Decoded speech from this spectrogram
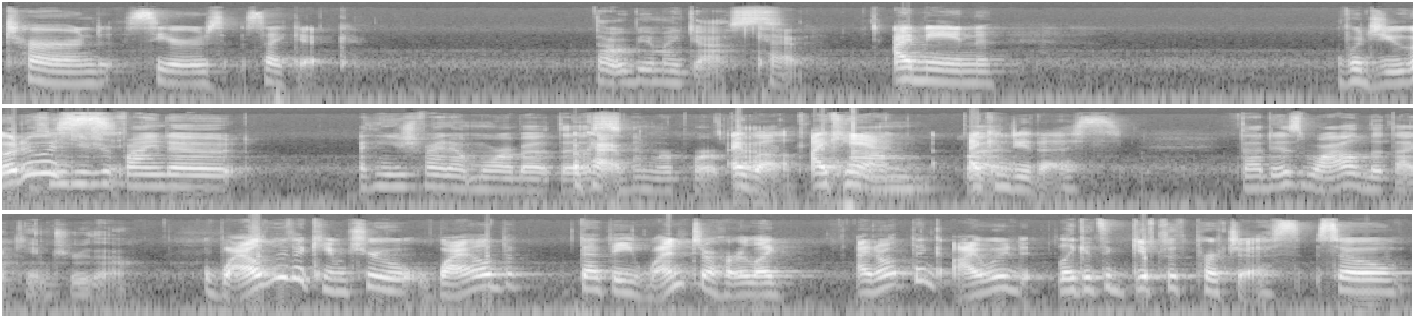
turned Sears psychic. That would be my guess. Okay. I mean, would you go to I a think you should find out. I think you should find out more about this Okay. and report. Back. I will. I can. Um, I can do this. That is wild that that came true, though. Wild that it came true. Wild that- they went to her. Like, I don't think I would. Like, it's a gift with purchase. So,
